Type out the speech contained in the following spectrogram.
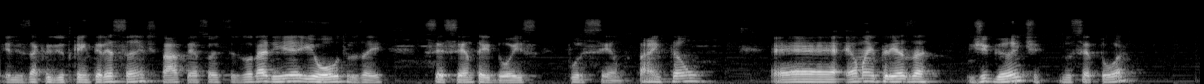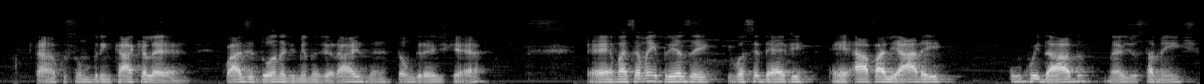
eles acreditam que é interessante, tá? Tem ações de tesouraria e outros aí 62%, tá? Então, é, é uma empresa gigante no setor, tá? Eu costumo brincar que ela é quase dona de Minas Gerais, né? Tão grande que é. é mas é uma empresa aí que você deve é, avaliar aí com cuidado, né? Justamente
